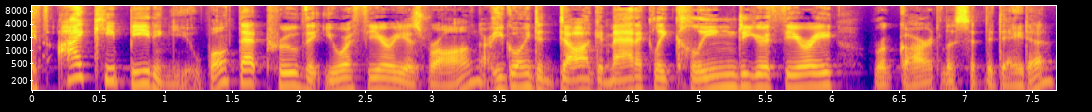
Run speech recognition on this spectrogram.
If I keep beating you, won't that prove that your theory is wrong? Are you going to dogmatically cling to your theory regardless of the data?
